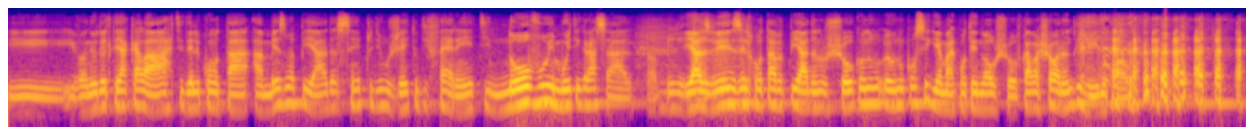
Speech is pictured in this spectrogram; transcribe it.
E Ivanildo ele tem aquela arte dele contar a mesma piada sempre de um jeito diferente, novo e muito engraçado. E às vezes ele contava piada no show que eu não, eu não conseguia mais continuar o show, ficava chorando de rir no palco.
